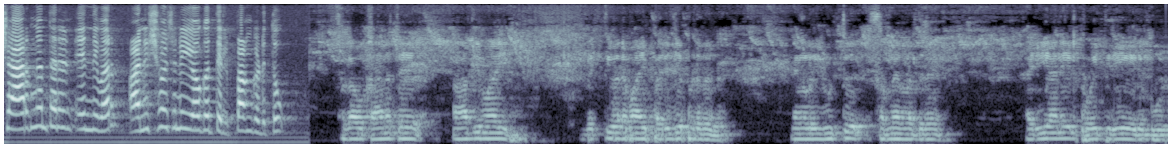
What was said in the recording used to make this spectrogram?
ഷാർങ്ങന്ധരൻ എന്നിവർ അനുശോചന യോഗത്തിൽ പങ്കെടുത്തു. സഖാവ് കാലത്തെ ആദ്യമായി വ്യക്തിപരമായി പരിചയപ്പെടുന്നത് ഞങ്ങൾ യൂത്ത് സമ്മേളനത്തിന് ഹരിയാനയിൽ പോയി തിരികെ വരുമ്പോൾ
